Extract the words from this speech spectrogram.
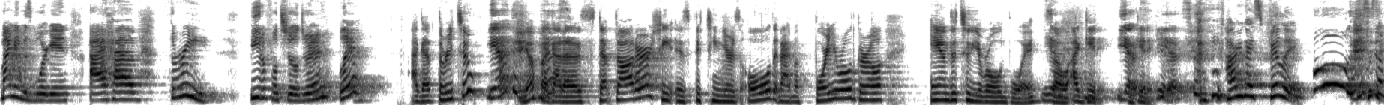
My name is Morgan. I have three beautiful children. Blair. I got three too. Yeah. Yep. Yes. I got a stepdaughter. She is 15 years old and I'm a four year old girl and a two year old boy. So I get it. Yes. I get it. Yes. How are you guys feeling? Ooh, this is the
